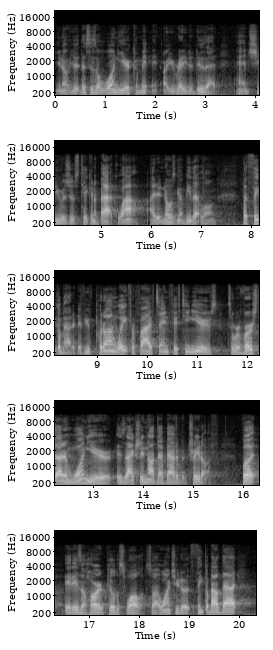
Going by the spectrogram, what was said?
You know, this is a one-year commitment. Are you ready to do that? And she was just taken aback. Wow, I didn't know it was going to be that long. But think about it. If you've put on weight for 5, 10, 15 years, to reverse that in one year is actually not that bad of a trade-off. But it is a hard pill to swallow. So I want you to think about that.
